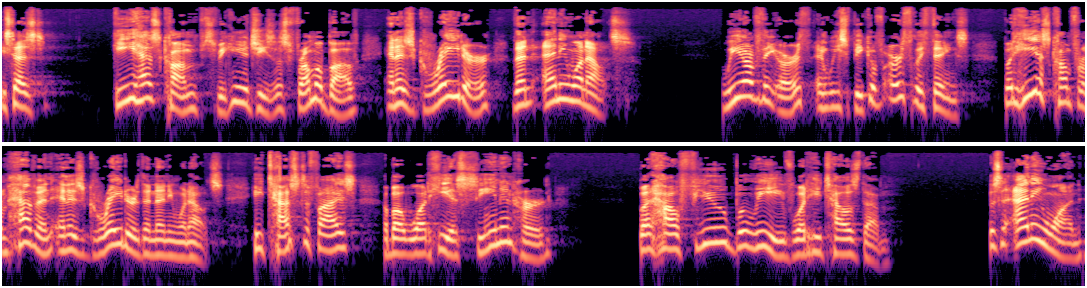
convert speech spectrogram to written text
He says, He has come, speaking of Jesus, from above and is greater than anyone else. We are of the earth, and we speak of earthly things. But he has come from heaven and is greater than anyone else. He testifies about what he has seen and heard, but how few believe what he tells them. Listen, anyone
